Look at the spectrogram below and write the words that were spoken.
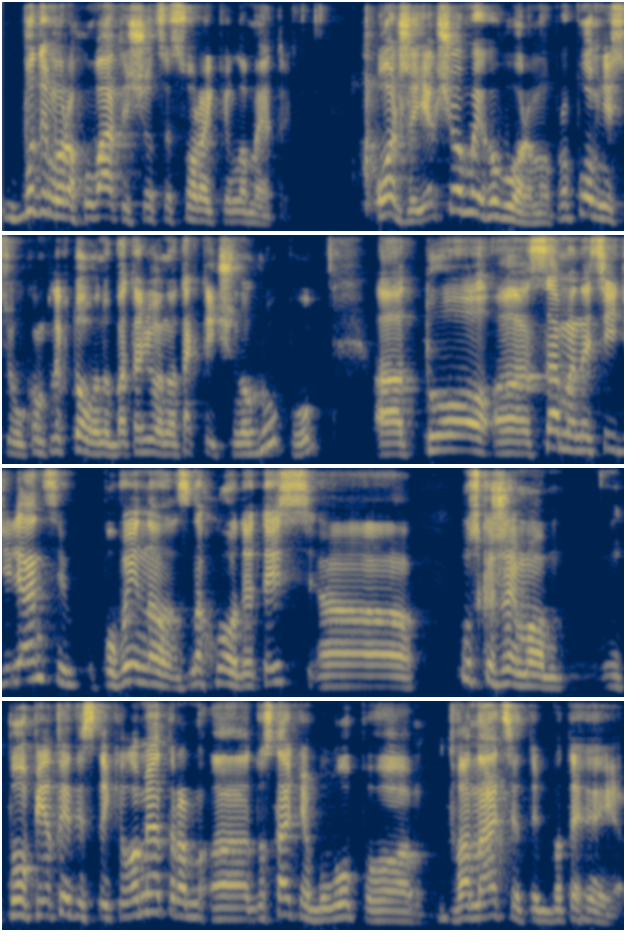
Будемо рахувати, що це 40 кілометрів. Отже, якщо ми говоримо про повністю укомплектовану батальйонну тактичну групу, то саме на цій ділянці повинно знаходитись, ну скажімо, по 50 кілометрам достатньо було по 12 БТГР.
